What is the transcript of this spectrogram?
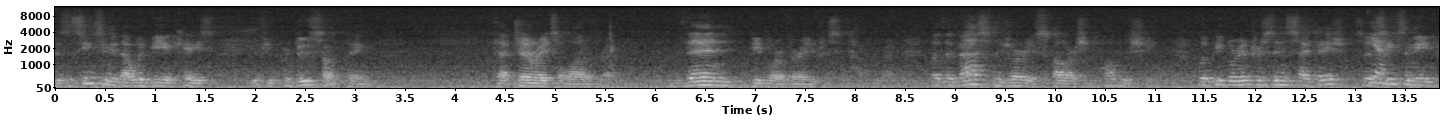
Because it seems to me that would be a case if you produce something that generates a lot of revenue. Then people are very interested in copyright. But the vast majority of scholarship publishing, what people are interested in citations. So Yeah. it seems to me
